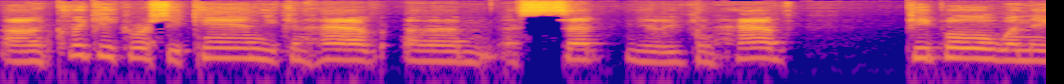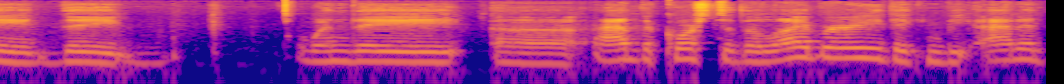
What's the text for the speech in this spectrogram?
Uh click ecourse you can. You can have um a set you know you can have people when they they when they uh add the course to the library they can be added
